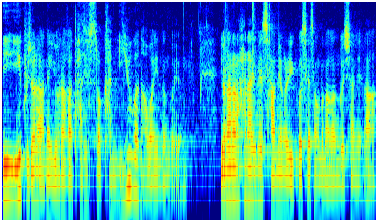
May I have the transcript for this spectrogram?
이, 이 구절 안에 요나가 다시스로 간 이유가 나와 있는 거예요. 요나는 하나님의 사명을 잊고 세상으로 나간 것이 아니라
